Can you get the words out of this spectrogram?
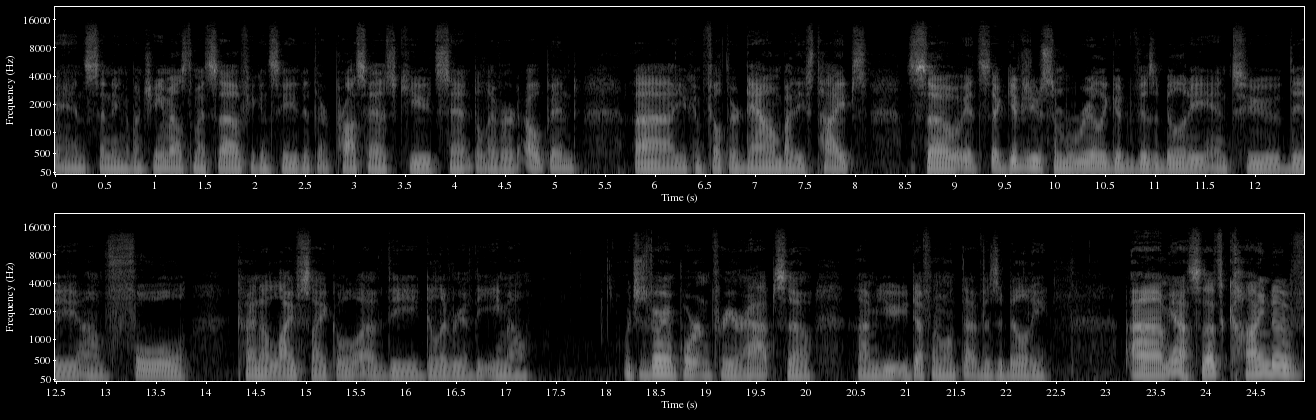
and sending a bunch of emails to myself. You can see that they're processed, queued, sent, delivered, opened. Uh, you can filter down by these types. So it's it gives you some really good visibility into the um, full kind of life cycle of the delivery of the email, which is very important for your app. So um, you, you definitely want that visibility. Um, yeah, so that's kind of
